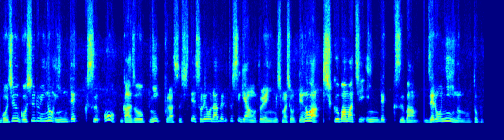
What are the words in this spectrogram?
55種類のインデックスを画像にプラスして、それをラベルとして GAN をトレーニングしましょうっていうのが、宿場町インデックス版02のノートブッ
